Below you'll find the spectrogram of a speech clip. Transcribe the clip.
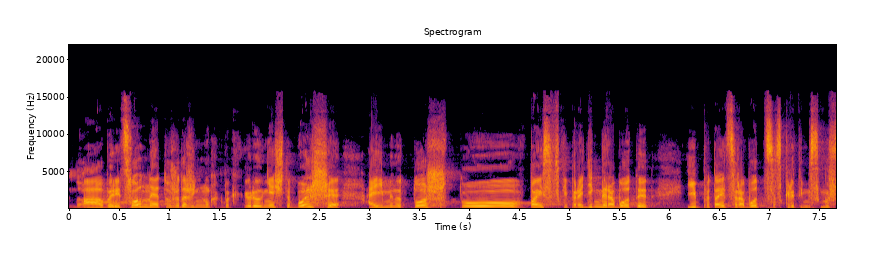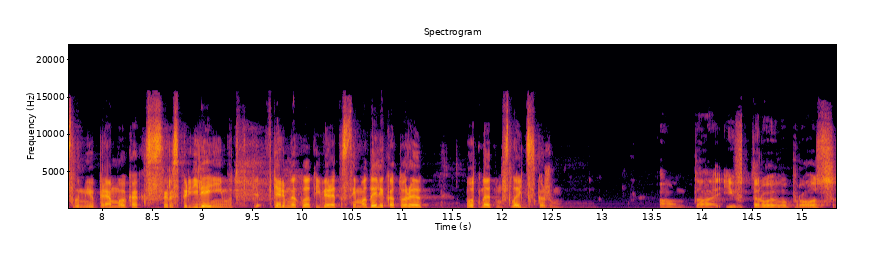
Да. А вариационный это уже даже, ну, как бы, как говорил, нечто большее, а именно то, что в байсовской парадигме работает и пытается работать со скрытыми смыслами, прямо как с распределением. Вот в терминах вот этой вероятностной модели, которая вот на этом слайде скажем. А, да, и второй вопрос.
